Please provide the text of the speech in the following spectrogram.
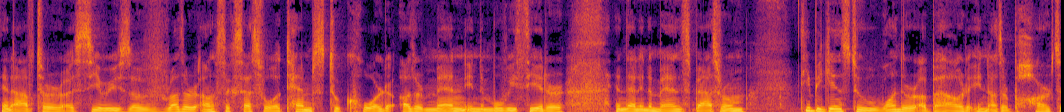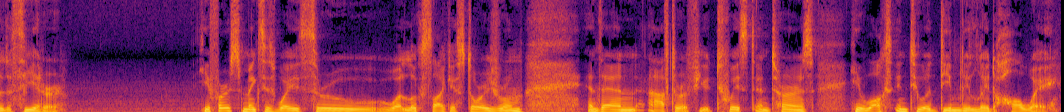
and after a series of rather unsuccessful attempts to court other men in the movie theater and then in the man's bathroom, he begins to wander about in other parts of the theater. He first makes his way through what looks like a storage room, and then, after a few twists and turns, he walks into a dimly lit hallway.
